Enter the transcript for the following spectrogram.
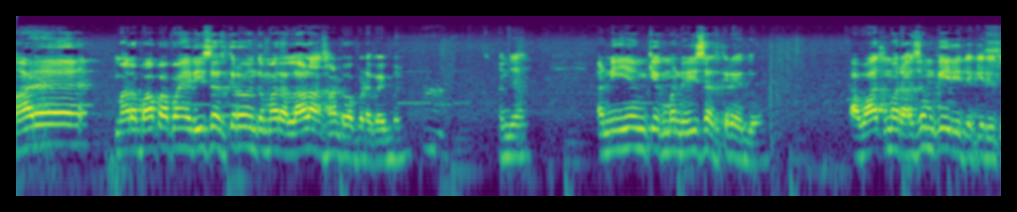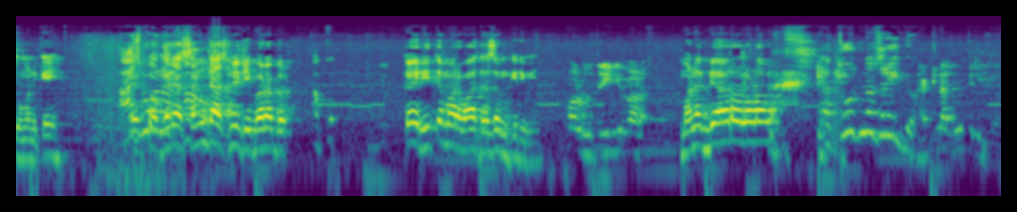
મારે મારા બાપા પાસે રિસર્ચ કરાવે ને તો મારા લાળા છાંટવા પડે ભાઈ બન. સમજાય? અને એમ કે મને રિસર્ચ કરાવી દો આ વાત મારે હજમ કઈ રીતે કરી તું મને કહી? એક તો ઘરે સંડાસ નથી બરાબર? કઈ રીતે મારે વાત હજમ કરવી? મને બેહારો લડાવો આ તું જ નથી રહી ગયો. એટલા ઉતરી ગયો.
